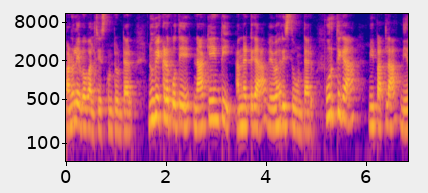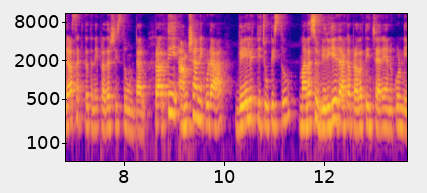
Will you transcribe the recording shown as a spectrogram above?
పనులేవో వాళ్ళు చేసుకుంటూ ఉంటారు. నువ్వు ఇక్కడ పోతే నాకేంటి అన్నట్టుగా వ్యవహరిస్తూ ఉంటారు. పూర్తిగా మీ పట్ల నిరాసక్తతని ప్రదర్శిస్తూ ఉంటారు. ప్రతి అంశాన్ని కూడా వేలెత్తి చూపిస్తూ మనసు విరిగేదాకా ప్రవర్తించారే అనుకోండి.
